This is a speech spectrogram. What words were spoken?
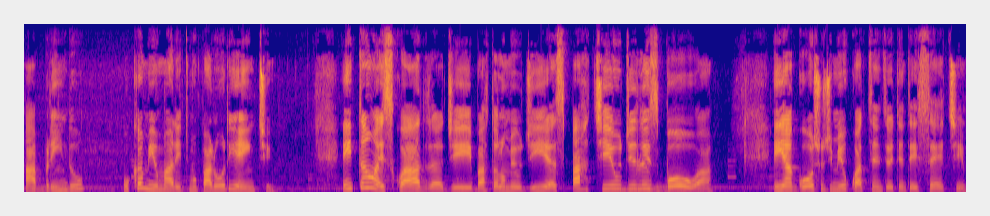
abrindo o caminho marítimo para o Oriente. Então a esquadra de Bartolomeu Dias partiu de Lisboa em agosto de 1487.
